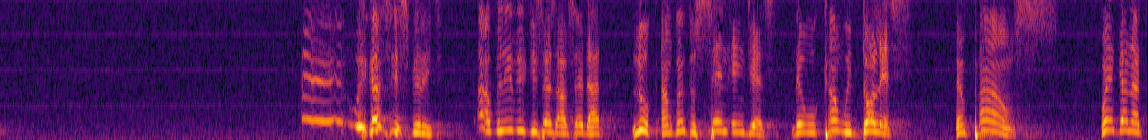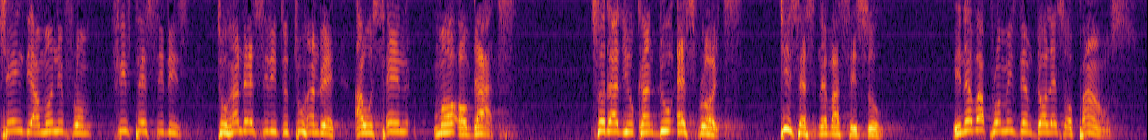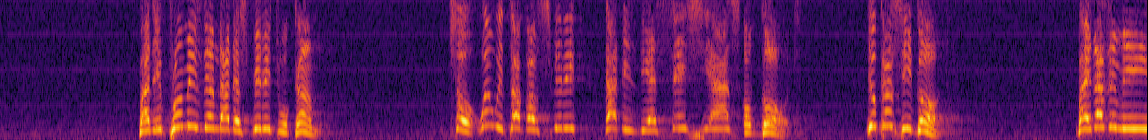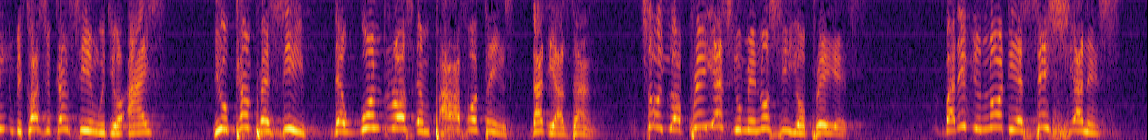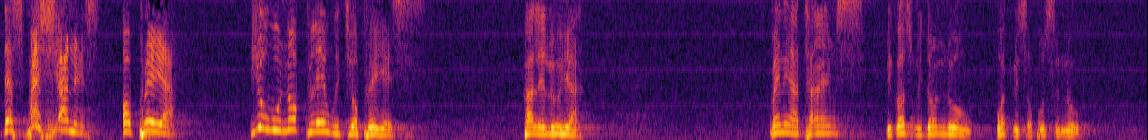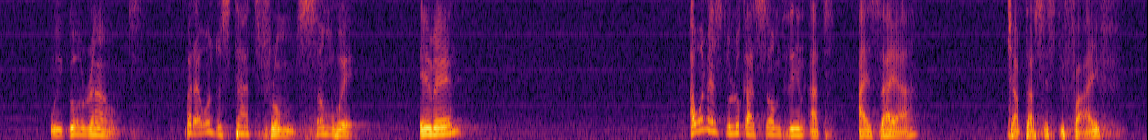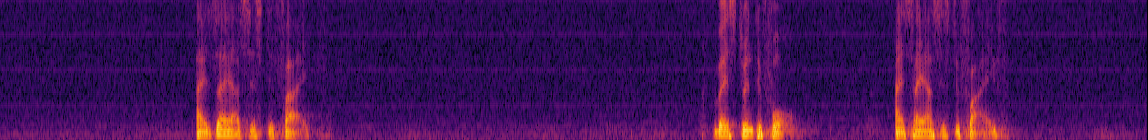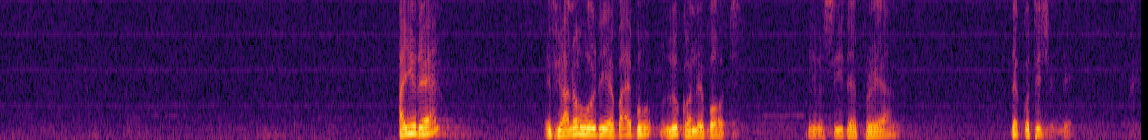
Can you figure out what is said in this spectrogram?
Eh, we can see Spirit. I believe if Jesus have said that, look, I'm going to send angels. They will come with dollars and pounds When Ghana change their money from 50 cedis to 100 cedis to 200, I will send more of that so that you can do exploits. Jesus never said so. He never promised them dollars or pounds. But he promised them that the Spirit will come. So when we talk of Spirit, that is the essentials of God. You can see God. But it doesn't mean because you can't see Him with your eyes, you can't perceive the wondrous and powerful things that He has done. So your prayers, you may not see your prayers. But if you know the essentialness, the specialness of prayer, you will not play with your prayers. Hallelujah. Many a times, because we don't know what we're supposed to know, we go round. But I want to start from somewhere. Amen. I want us to look at something at Isaiah chapter 65. Isaiah 65. Verse 24. Isaiah 65. Are you there? If you are not holding a Bible, look on the board. You see the prayer, the quotation there.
